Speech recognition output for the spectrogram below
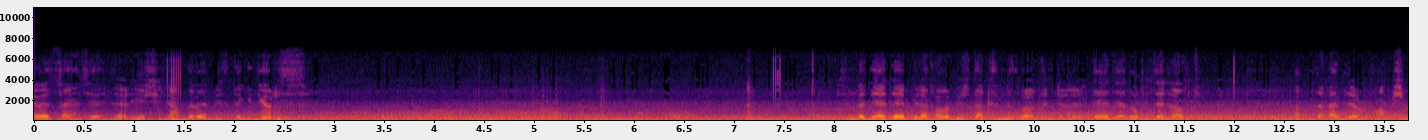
Evet sayın seyirciler yeşil yandı ve biz de gidiyoruz. Bizim de DD plakalı bir taksimiz vardı önceleri. DD 956. Bak plakayı bile unutmamışım.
